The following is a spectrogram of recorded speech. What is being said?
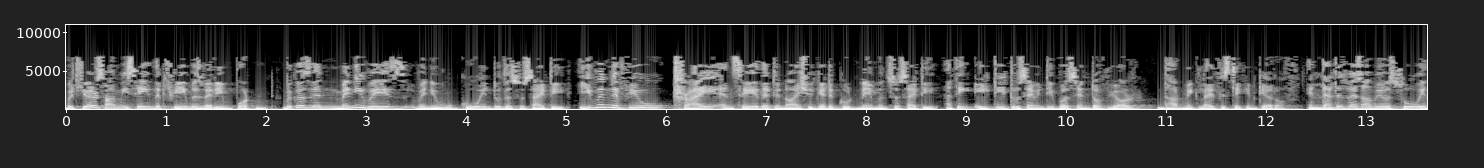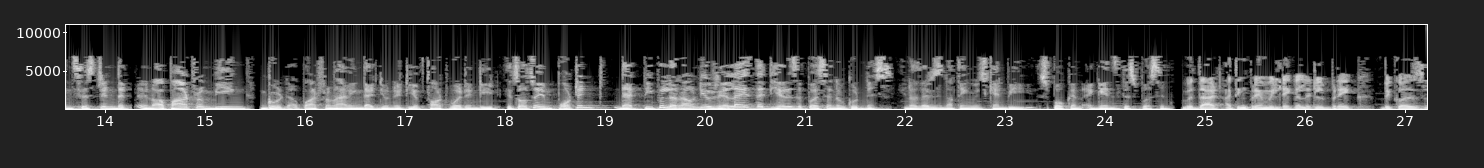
But here Swami is saying that fame is very important. Because in many ways, when you go into the society, even if you try and say that, you know, I should get a good name in society, I think 80 to 70% of your dharmic life is taken care of. And that is why Swami was so insistent that, you know, apart from being good, apart from having that unity of thought, word and deed, it's also important that people around you realize that here is a person of goodness. You know, there is nothing which can be spoken against this person. With that, I think Prem will take a little break because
